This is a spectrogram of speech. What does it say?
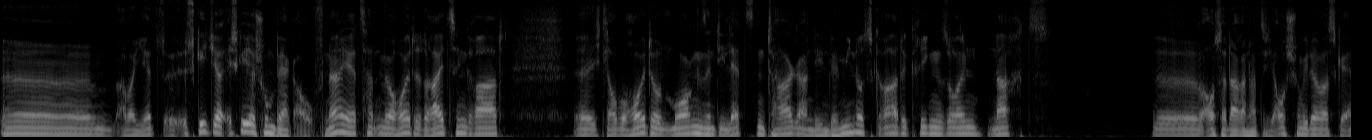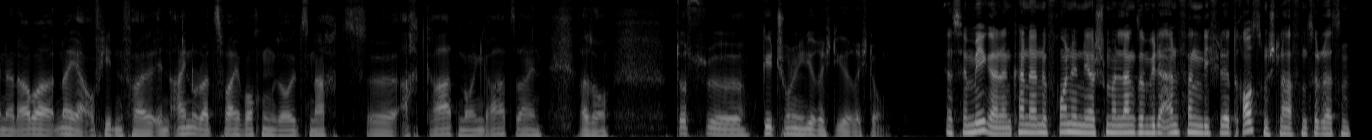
Ähm, aber jetzt, äh, es geht ja, es geht ja schon bergauf. Ne? Jetzt hatten wir heute 13 Grad. Äh, ich glaube, heute und morgen sind die letzten Tage, an denen wir Minusgrade kriegen sollen, nachts. Äh, außer daran hat sich auch schon wieder was geändert. Aber naja, auf jeden Fall in ein oder zwei Wochen soll es nachts äh, 8 Grad, 9 Grad sein. Also das äh, geht schon in die richtige Richtung. Das ist ja mega. Dann kann deine Freundin ja schon mal langsam wieder anfangen, dich wieder draußen schlafen zu lassen.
